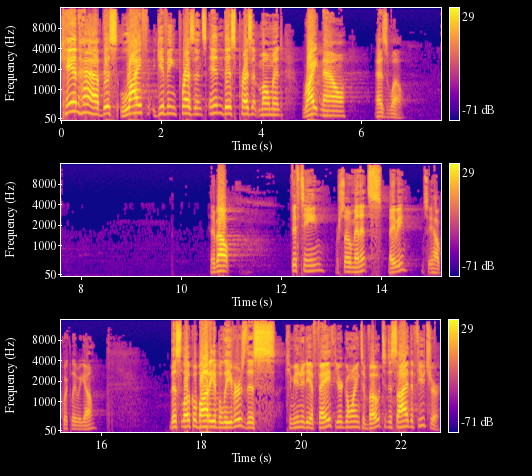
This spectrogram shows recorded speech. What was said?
can have this life giving presence in this present moment right now as well. In about 15 or so minutes, maybe, we'll see how quickly we go. This local body of believers, this community of faith, you're going to vote to decide the future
